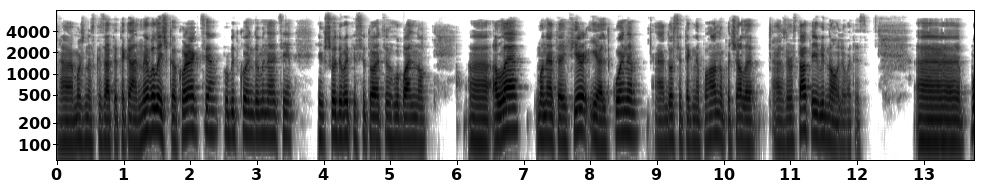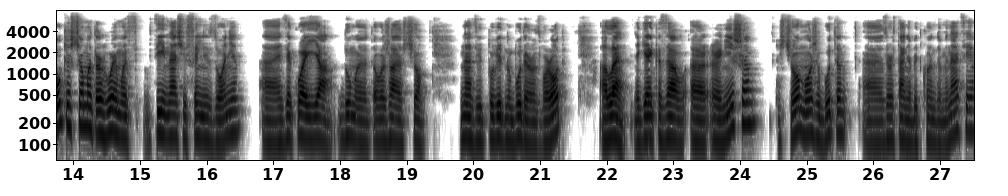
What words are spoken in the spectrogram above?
можна сказати, така невеличка корекція по біткоін домінації, якщо дивитися ситуацію глобально. Е, Але монета ефір і альткоїни е, досить так непогано почали е, зростати і відновлюватись. Е, Поки що ми торгуємось в цій нашій сильній зоні, е, з якої я думаю та вважаю, що в нас відповідно буде розворот. Але, як я і казав е, раніше, що може бути е, зростання біткоін домінації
